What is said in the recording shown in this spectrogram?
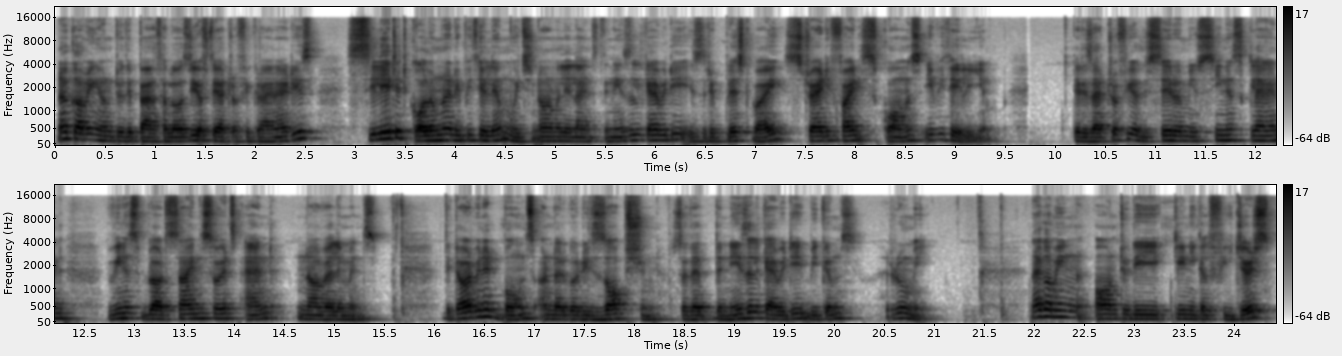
Now coming on to the pathology of the atrophic rhinitis, ciliated columnar epithelium which normally lines the nasal cavity is replaced by stratified squamous epithelium. There is atrophy of the seromucinous gland, venous blood sinusoids and nerve elements. The turbinate bones undergo resorption so that the nasal cavity becomes roomy. Now coming on to the clinical features.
